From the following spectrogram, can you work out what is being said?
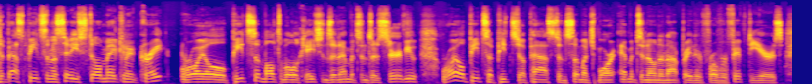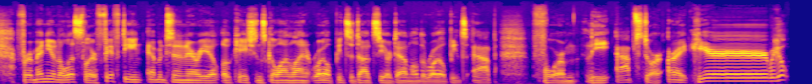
the best pizza in the city, still making it great. Royal Pizza, multiple locations in Edmonton to serve you. Royal Pizza, Pizza Past, and so much more. Edmonton owned and operated for over 50 years. For a menu and a list, there are 15 Edmonton area locations. Go online at royalpizza.ca or download the Royal Pizza app from the App Store. All right, here we go.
